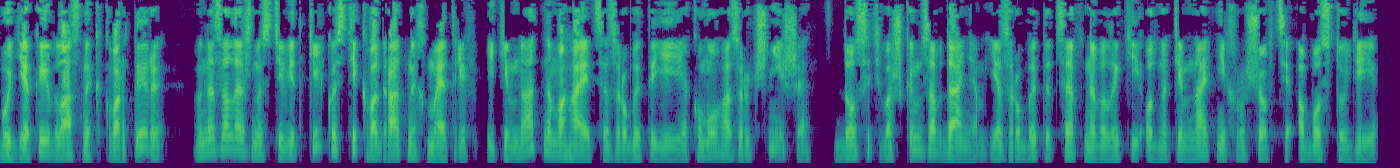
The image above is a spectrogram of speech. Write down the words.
Будь-який власник квартири, в незалежності від кількості квадратних метрів і кімнат намагається зробити її якомога зручніше. Досить важким завданням є зробити це в невеликій однокімнатній хрущовці або студії,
